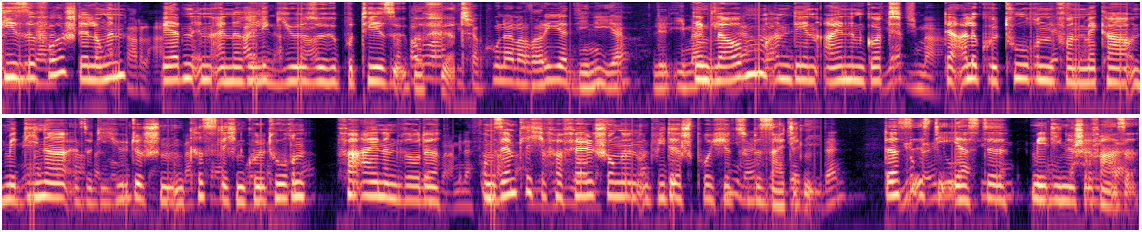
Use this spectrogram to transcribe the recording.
Diese Vorstellungen werden in eine religiöse Hypothese überführt. Den Glauben an den einen Gott, der alle Kulturen von Mekka und Medina, also die jüdischen und christlichen Kulturen, vereinen würde, um sämtliche Verfälschungen und Widersprüche zu beseitigen. Das ist die erste medinische Phase.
